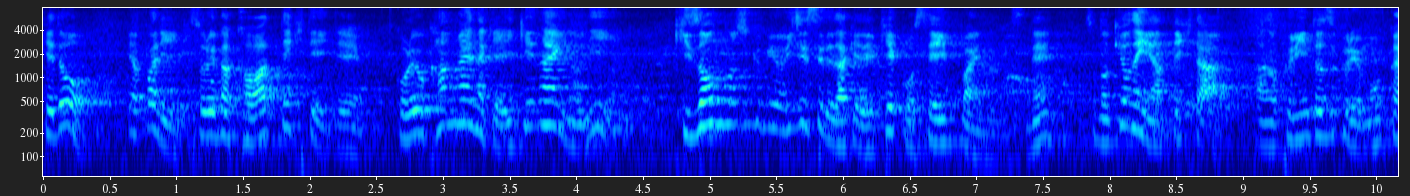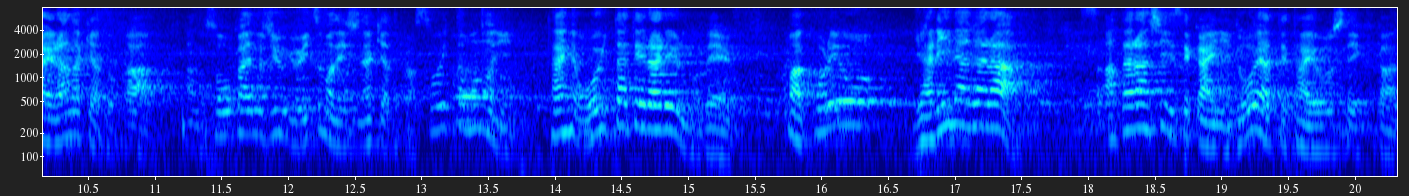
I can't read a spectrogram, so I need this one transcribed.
けどやっぱりそれが変わってきていてこれを考えなきゃいけないのに既存の仕組みを維持するだけで結構精一杯なんですね。その去年やってきたあのプリント作りをもう一回やらなきゃとかあの総会の準備をいつまでしなきゃとかそういったものに大変追い立てられるので、まあ、これをやりながら新しい世界にどうやって対応していくか。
